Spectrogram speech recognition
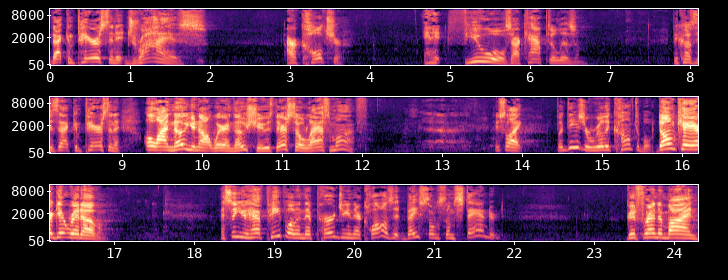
That comparison, it drives our culture and it fuels our capitalism. Because it's that comparison that, oh, I know you're not wearing those shoes. They're so last month. It's like, but these are really comfortable. Don't care, get rid of them. And so you have people and they're purging their closet based on some standard. Good friend of mine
